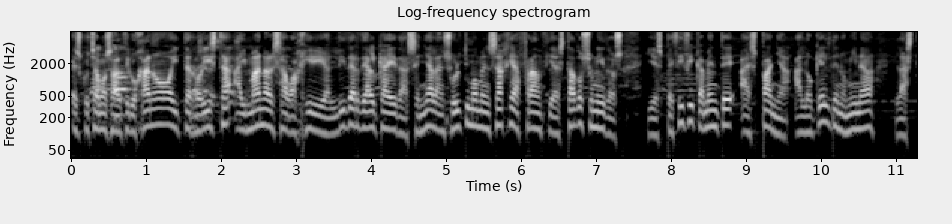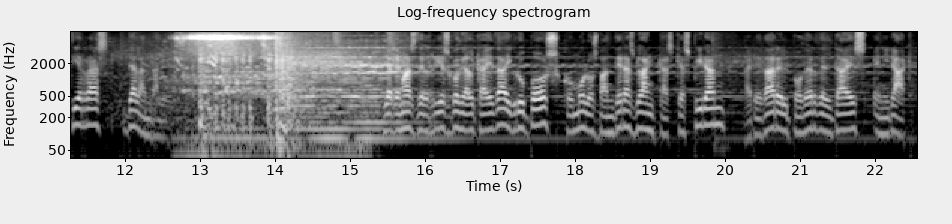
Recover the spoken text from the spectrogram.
Escuchamos al cirujano y terrorista Ayman al-Zawahiri, el líder de Al-Qaeda, señala en su último mensaje a Francia, Estados Unidos y específicamente a España, a lo que él denomina las tierras de Al-Ándalus. Y además del riesgo de Al-Qaeda, hay grupos como los Banderas Blancas que aspiran a heredar el poder del Daesh en Irak.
